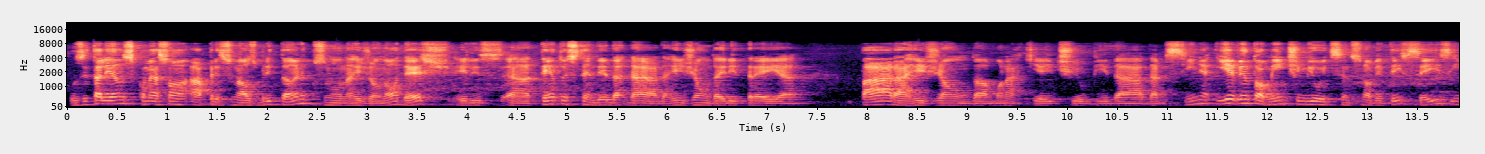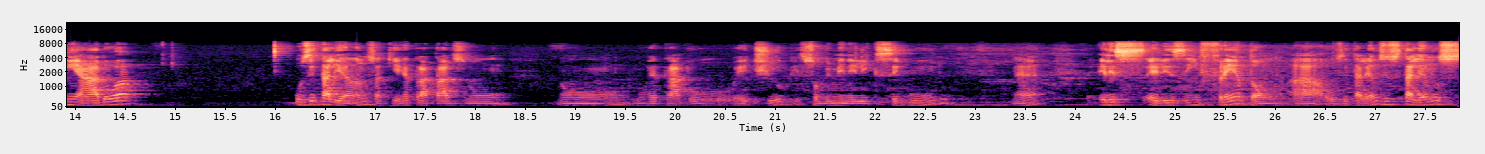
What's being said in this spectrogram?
Os italianos começam a pressionar os britânicos no, na região nordeste, eles ah, tentam estender da, da, da, região da Eritreia para a região da monarquia etíope da, da Abissínia e, eventualmente, em 1896, em Adwa, os italianos, aqui retratados num, no, no retrato etíope sobre Menelik II, né? Eles, eles enfrentam a, os italianos e os italianos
